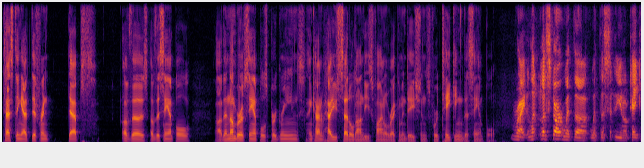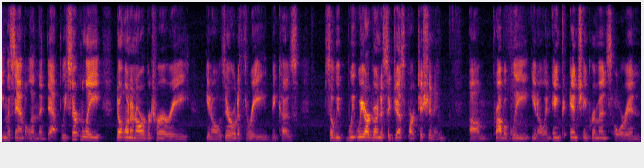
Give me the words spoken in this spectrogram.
testing at different depths of the of the sample, uh, the number of samples per greens, and kind of how you settled on these final recommendations for taking the sample? Right. Let, us start with the with the you know taking the sample and the depth. We certainly don't want an arbitrary you know zero to three because so we, we, we are going to suggest partitioning um, probably you know in inch, increments or in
